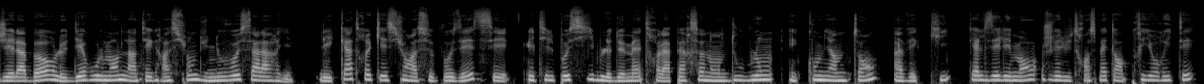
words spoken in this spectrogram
j'élabore le déroulement de l'intégration du nouveau salarié. Les quatre questions à se poser, c'est est-il possible de mettre la personne en doublon et combien de temps Avec qui? Quels éléments je vais lui transmettre en priorité?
